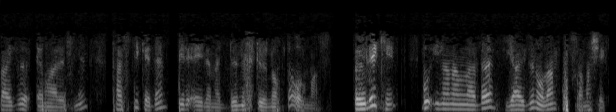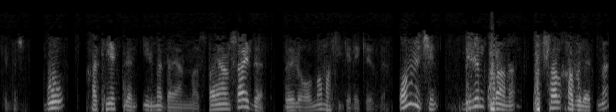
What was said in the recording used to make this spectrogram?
saygı emaresinin tasdik eden bir eyleme dönüştüğü nokta olmaz. Öyle ki bu inananlarda yaygın olan kutsama şeklidir. Bu katiyetle ilme dayanmaz. Dayansaydı böyle olmaması gerekirdi. Onun için bizim Kur'an'ı kutsal kabul etme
